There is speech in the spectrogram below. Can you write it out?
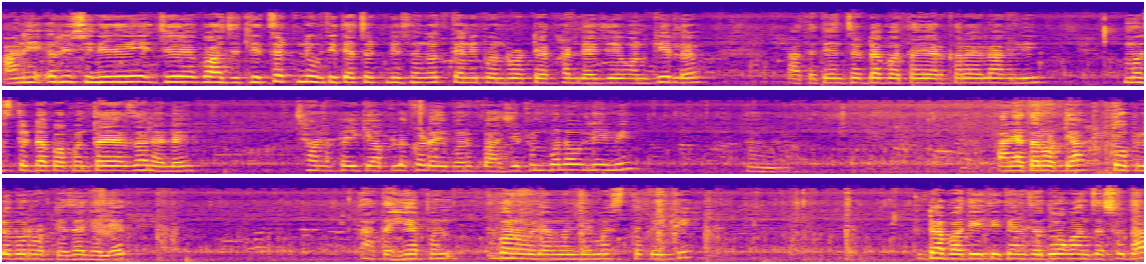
आणि ऋषीने जे भाजीतली चटणी होती त्या चटणी संगत त्यांनी पण रोट्या खाल्ल्या जेवण केलं. आता त्यांचा डबा तयार करायला लागली. मस्त डबा पण तयार झालेला आहे. छानपैकी आपलं कढईभर भाजी पण बनवली मी. हम्म. आणि आता रोट्या टोपलंभर रोट्या झालेल्या आहेत. आता हे आपण बनवल्या म्हणजे मस्तपैकी डबा देते त्यांचा दोघांचा सुद्धा.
